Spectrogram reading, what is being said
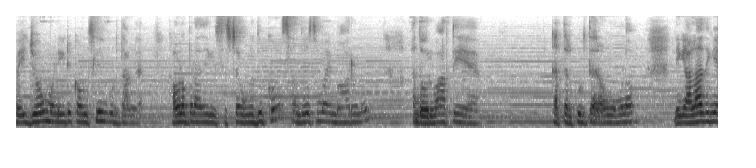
போய் ஜோம் பண்ணிட்டு கவுன்சிலிங் கொடுத்தாங்க. கவலைப்படாதீங்க சிஸ்டர் உங்கள் துக்கம் சந்தோஷமாய் மாறணும். அந்த ஒரு வார்த்தையை கத்தர் கொடுத்தாரு அவங்க மூலம். நீங்கள் அழாதீங்க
